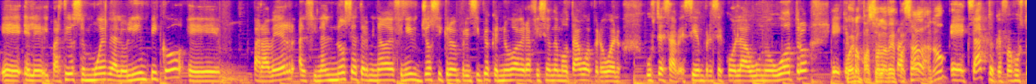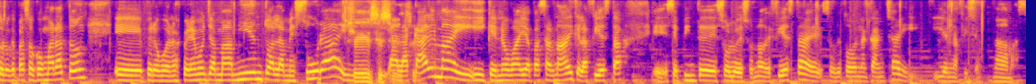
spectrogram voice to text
eh, el, el, partido se mueve al Olímpico eh, para ver, al final no se ha terminado de definir, yo sí creo en principio que no va a haber afición de Motagua, pero bueno, usted sabe, siempre se cola uno u otro. Eh, que bueno, pasó la vez pasó. pasada, ¿no? exacto, que fue justo lo que pasó con Maratón, eh, pero bueno, esperemos llamamiento a la mesura y, sí, sí, sí, a la calma y, y, que no vaya a pasar nada y que la fiesta eh, se pinte de solo eso, ¿no? De fiesta, eh, sobre todo en la cancha y, y en la afición, nada más.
